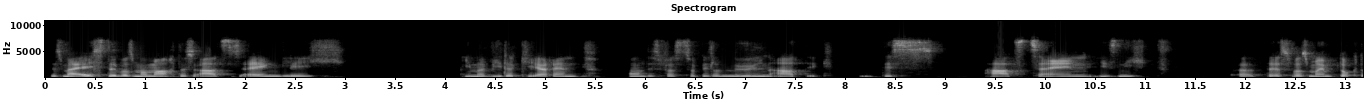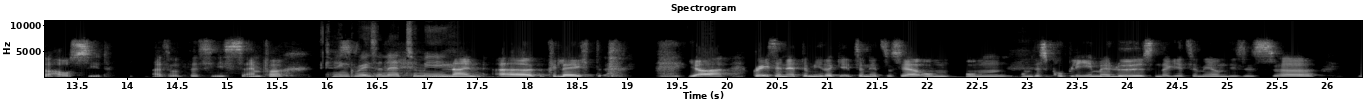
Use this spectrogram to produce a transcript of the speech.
das meiste, was man macht als Arzt, ist eigentlich immer wiederkehrend und ist fast so ein bisschen mühlenartig. Das Arztsein ist nicht äh, das, was man im. House sieht. Also das ist einfach. Kein Grey's Anatomy. Nein, äh, vielleicht, ja, Grey's Anatomy, da geht es ja nicht so sehr um, um, um das Probleme lösen, da geht es ja mehr um dieses, äh,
